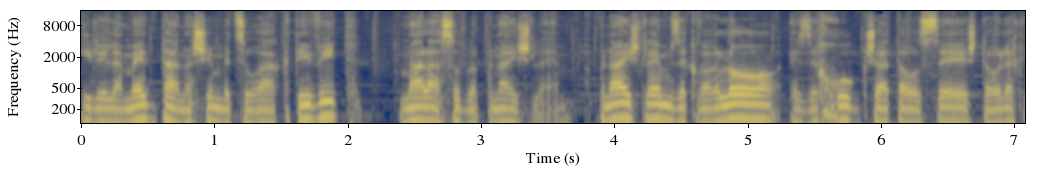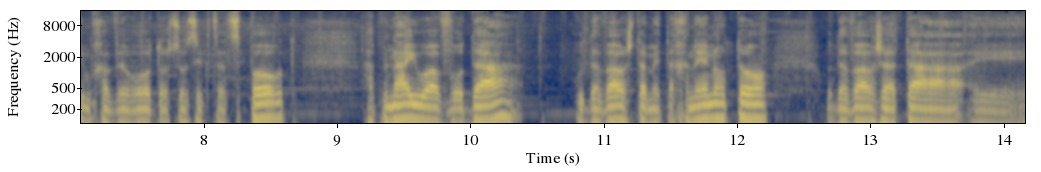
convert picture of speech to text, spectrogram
היא ללמד את האנשים בצורה אקטיבית מה לעשות בפנאי שלהם. הפנאי שלהם זה כבר לא איזה חוג שאתה עושה, שאתה הולך עם חברות או שאתה עושה קצת ספורט. הפנאי הוא עבודה, הוא דבר שאתה מתכנן אותו, הוא דבר שאתה אה,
